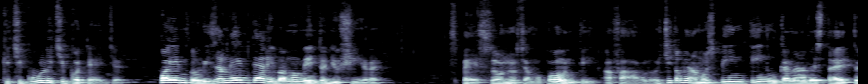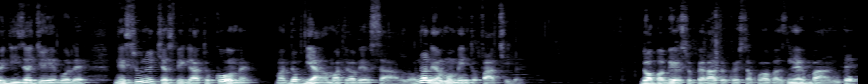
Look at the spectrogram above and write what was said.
che ci culla e ci protegge. Poi improvvisamente arriva il momento di uscire Spesso non siamo pronti a farlo e ci troviamo spinti in un canale stretto e disagevole. Nessuno ci ha spiegato come, ma dobbiamo attraversarlo. Non è un momento facile. Dopo aver superato questa prova snervante,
